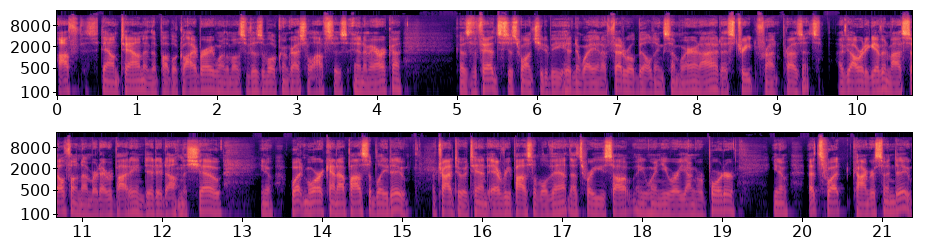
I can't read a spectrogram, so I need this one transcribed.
office downtown in the public library, one of the most visible congressional offices in America, because the feds just want you to be hidden away in a federal building somewhere. And I had a street front presence. I've already given my cell phone number to everybody and did it on the show. You know, what more can I possibly do? I've tried to attend every possible event. That's where you saw me when you were a young reporter. You know, that's what congressmen do.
